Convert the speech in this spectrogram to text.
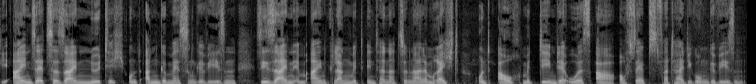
Die Einsätze seien nötig und angemessen gewesen. Sie seien im Einklang mit internationalem Recht und auch mit dem der USA auf Selbstverteidigung gewesen.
